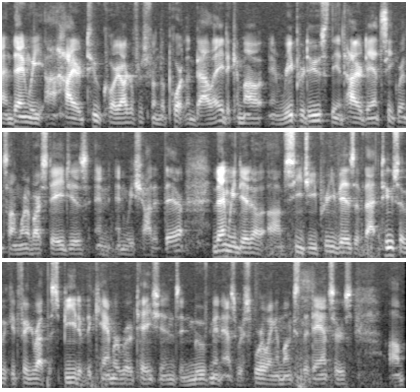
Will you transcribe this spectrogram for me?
And then we uh, hired two choreographers from the Portland Ballet to come out and reproduce the entire dance sequence on one of our stages, and, and we shot it there. Then we did a um, CG previs of that too, so we could figure out the speed of the camera rotations and movement as we're swirling amongst the dancers. Um,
